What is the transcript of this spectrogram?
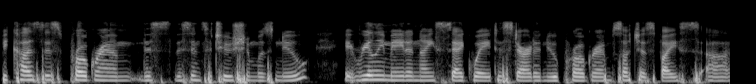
because this program, this, this institution was new, it really made a nice segue to start a new program such as FEIS uh,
